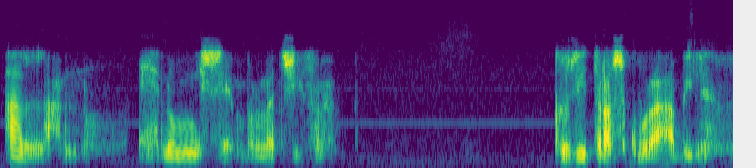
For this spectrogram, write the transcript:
all'anno e non mi sembra una cifra così trascurabile.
